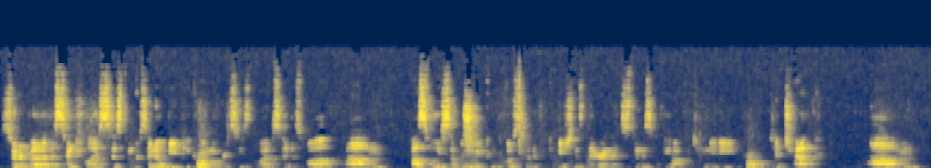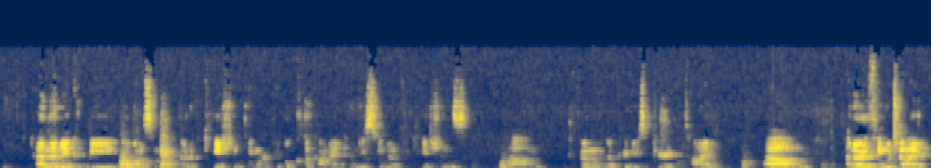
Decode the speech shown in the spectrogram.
sort of a, a centralized system because I know VPCOM oversees the website as well. Um, possibly something we can post notifications there, and then students have the opportunity to check. Um, and then it could be a once a month notification thing where people click on it and they see notifications um, from a previous period of time. Um, another thing which I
